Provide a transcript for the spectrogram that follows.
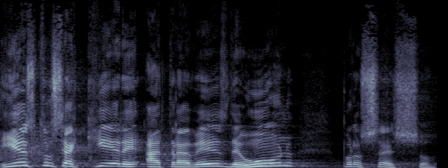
Y esto se adquiere a través de un proceso.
